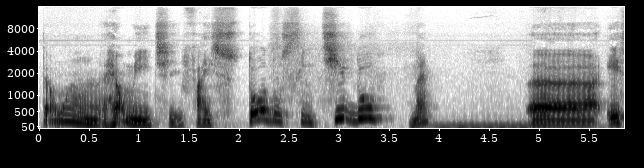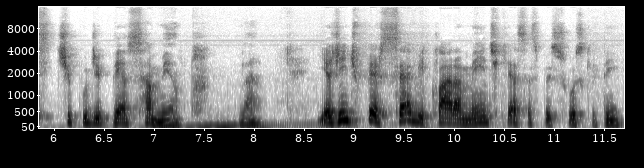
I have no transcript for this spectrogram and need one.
Então, realmente faz todo sentido, né? Uh, esse tipo de pensamento, né? E a gente percebe claramente que essas pessoas que têm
